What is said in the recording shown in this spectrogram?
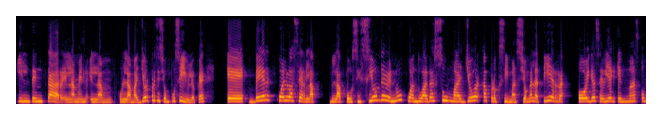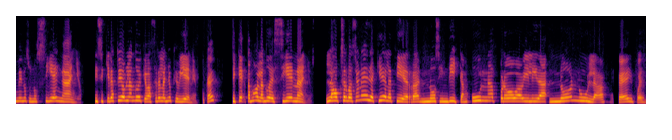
Intentar en la, con la mayor precisión posible, ¿ok? Eh, ver cuál va a ser la, la posición de Venus cuando haga su mayor aproximación a la Tierra, óigase bien, en más o menos unos 100 años. Ni siquiera estoy hablando de que va a ser el año que viene, ¿ok? Así que estamos hablando de 100 años. Las observaciones de aquí de la Tierra nos indican una probabilidad no nula, ¿ok? Pues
